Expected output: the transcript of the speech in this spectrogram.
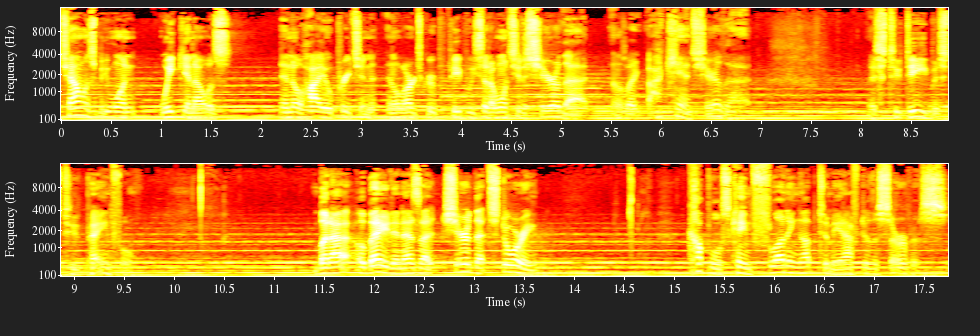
challenged me one weekend. I was in Ohio preaching in a large group of people. He said, I want you to share that. And I was like, I can't share that. It's too deep, it's too painful. But I obeyed, and as I shared that story, couples came flooding up to me after the service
